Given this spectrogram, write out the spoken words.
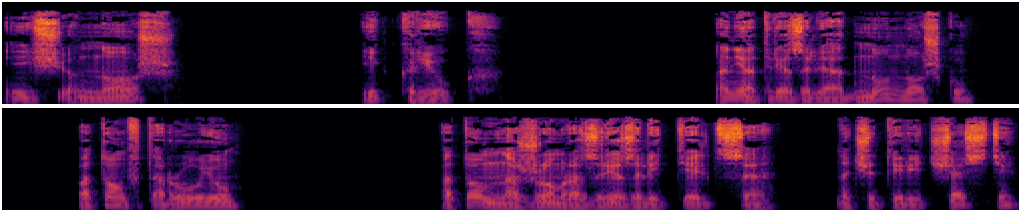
Еще нож и крюк. Они отрезали одну ножку, потом вторую, потом ножом разрезали тельце на четыре части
